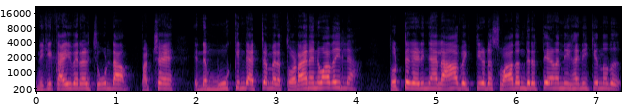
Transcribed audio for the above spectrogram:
എനിക്ക് കൈവിരൽ ചൂണ്ടാം. പക്ഷേ എന്റെ മൂക്കിന്റെ അറ്റം വരെ തൊടാൻ അനുവാദമില്ല. തൊട്ട് കഴിഞ്ഞാൽ ആ വ്യക്തിയുടെ സ്വാതന്ത്ര്യത്തെയാണ് നീ ഹനിക്കുന്നത്.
